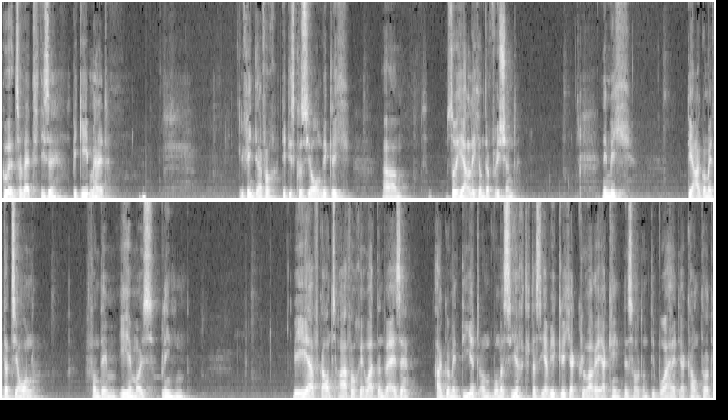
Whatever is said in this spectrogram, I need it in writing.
Gut, soweit diese Begebenheit. ich finde einfach die Diskussion wirklich ähm, so herrlich und erfrischend, nämlich die Argumentation von dem ehemals Blinden. Wie er auf ganz einfache Art und Weise argumentiert und wo man sieht, dass er wirklich eine klare Erkenntnis hat und die Wahrheit erkannt hat.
